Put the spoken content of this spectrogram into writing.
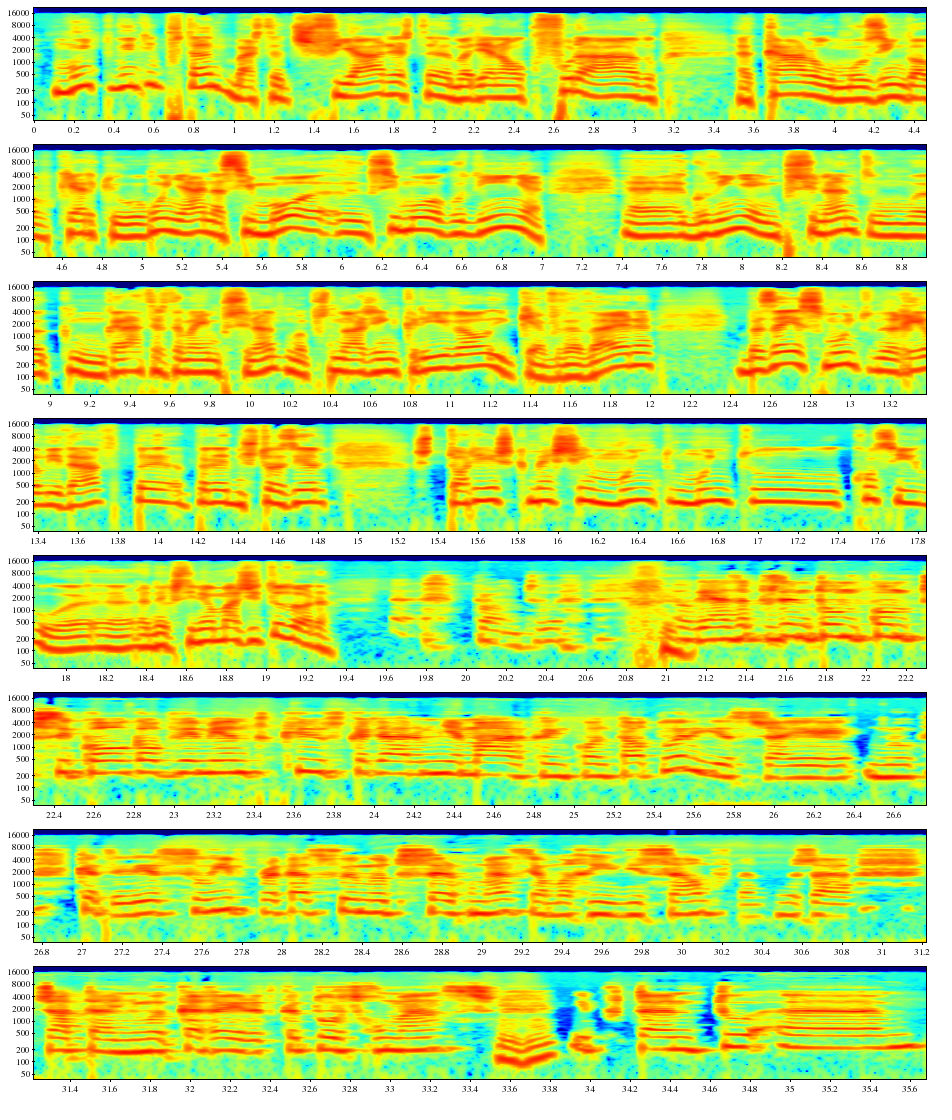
muito, muito importante. Basta desfiar esta Mariana Alcoforado, a Carol, Mozinho Albuquerque, o Agunhana, a Simoa, Simoa Godinha. A Godinha é impressionante, uma, um caráter também impressionante, uma personagem incrível e que é verdadeira. Baseia-se muito na realidade para, para nos trazer histórias que mexem muito, muito consigo. A Ana Cristina é uma agitadora. Pronto. Aliás, apresentou-me como psicóloga, obviamente que se calhar a minha marca enquanto autor, e esse já é. Quer dizer, esse livro por acaso foi o meu terceiro romance, é uma reedição portanto, mas já, já tenho uma carreira de 14 romances uhum. e, portanto, uh,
